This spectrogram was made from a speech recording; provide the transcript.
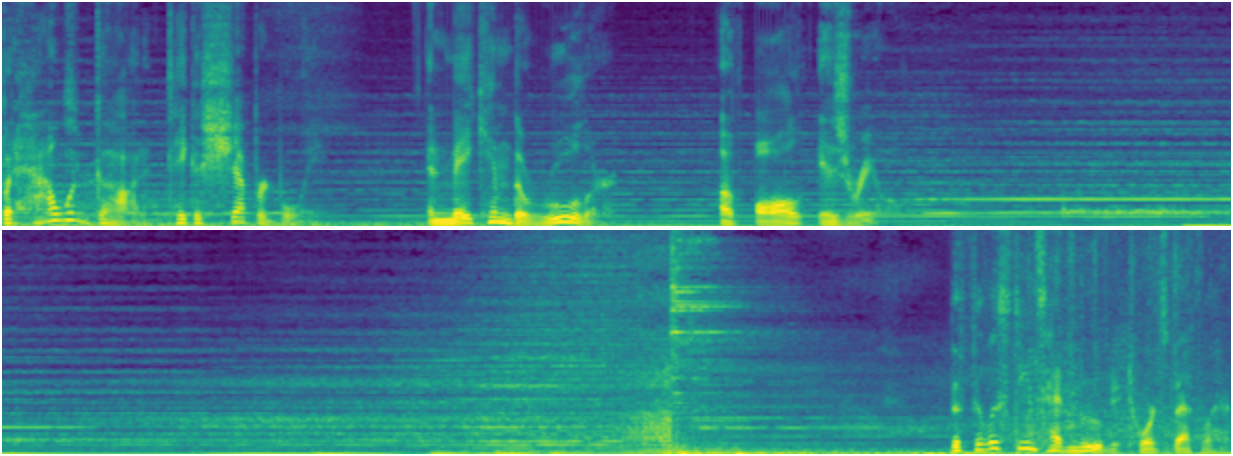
But how would God take a shepherd boy and make him the ruler of all Israel? The Philistines had moved towards Bethlehem.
